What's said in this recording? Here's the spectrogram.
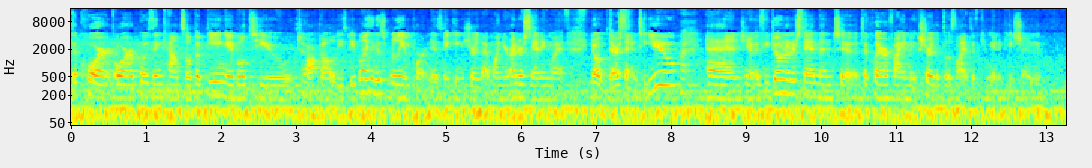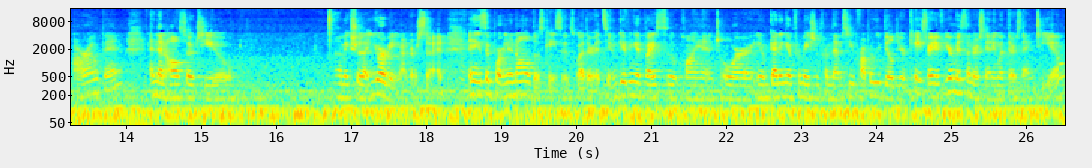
the court or opposing counsel, but being able to talk to all of these people, I think is really important. Is making sure that when you're understanding what you know they're saying to you, Right. and you know if you don't understand, then to to clarify and make sure that those lines of communication are open, and then also to uh, make sure that you're being understood. I think it's important in all of those cases, whether it's you know giving advice to a client or you know getting information from them so you properly build your case. Right? If you're misunderstanding what they're saying to you,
